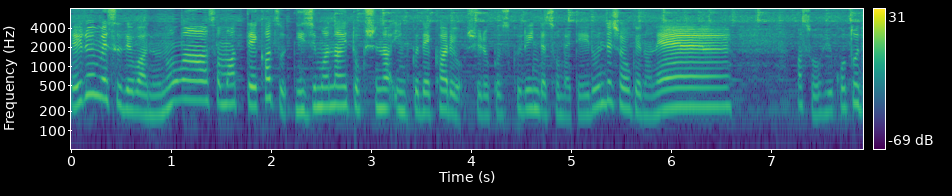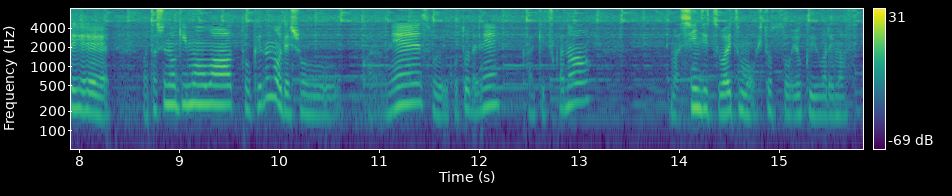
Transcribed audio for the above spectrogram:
エルメスでは布が染まってかつにじまない特殊なインクで彼をシルクスクリーンで染めているんでしょうけどね、まあ、そういうことで私の疑問は解けるのでしょうからね。そういうことでね解決かな、まあ、真実はいつも一つとよく言われます。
